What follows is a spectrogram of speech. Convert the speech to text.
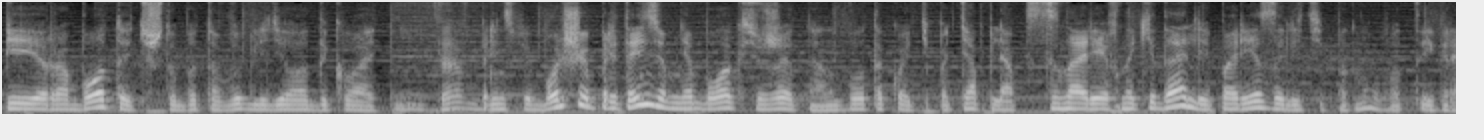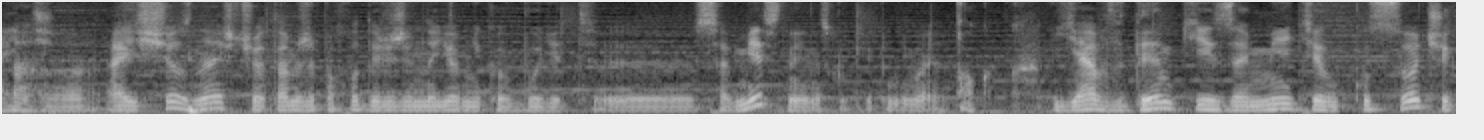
переработать, чтобы это выглядело адекватнее. Да. В принципе, большая претензия у меня была к сюжетной. Она была такой, типа, тяп-ляп. Сценариев накидали, порезали, типа, ну вот, играйте. Ага. А еще, знаешь что, там же, походу, режим наемников будет э, совместный, насколько насколько я понимаю. О как. Я в демке заметил кусочек,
